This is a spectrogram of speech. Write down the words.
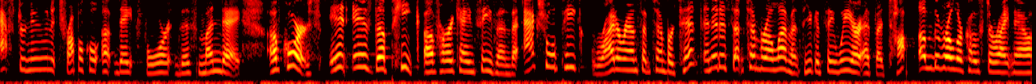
afternoon tropical update for this Monday. Of course, it is the peak of hurricane season, the actual peak right around September 10th, and it is September 11th. So you can see we are at the top of the roller coaster right now,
